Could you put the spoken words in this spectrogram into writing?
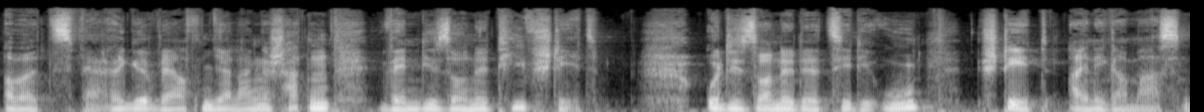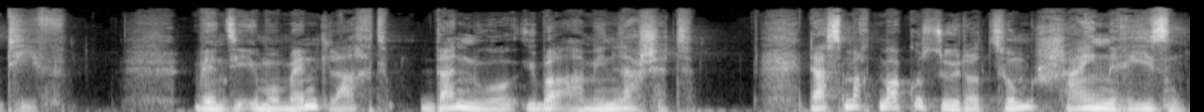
Aber Zwerge werfen ja lange Schatten, wenn die Sonne tief steht. Und die Sonne der CDU steht einigermaßen tief. Wenn sie im Moment lacht, dann nur über Armin Laschet. Das macht Markus Söder zum Scheinriesen.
